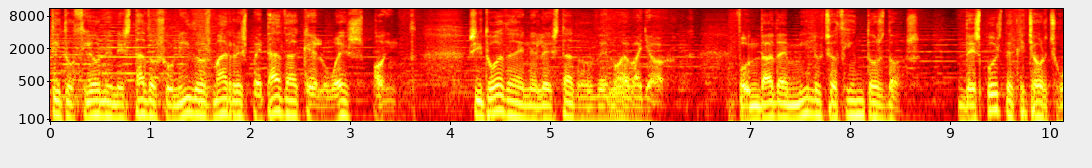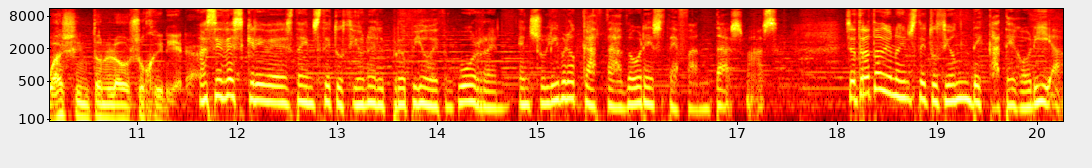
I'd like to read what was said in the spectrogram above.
Institución en Estados Unidos más respetada que el West Point, situada en el estado de Nueva York, fundada en 1802, después de que George Washington lo sugiriera. Así describe esta institución el propio Ed Warren en su libro Cazadores de Fantasmas. Se trata de una institución de categoría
